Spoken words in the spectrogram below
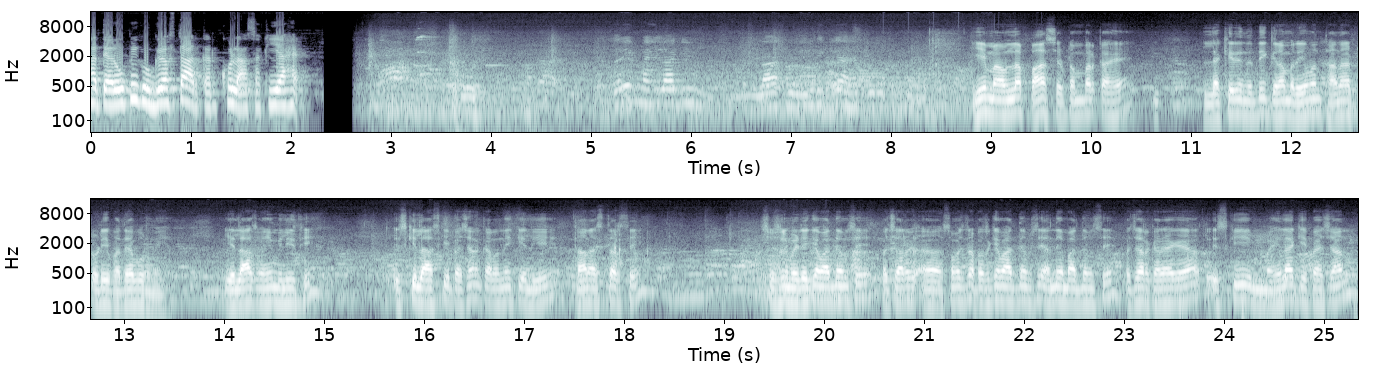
हत्यारोपी को गिरफ़्तार कर खुलासा किया है। महिला की लाश क्या है। ये मामला पाँच सितंबर का है। लखेरी नदी ग्राम रेवन थाना टोडी फतेहपुर में ये लाश वहीं मिली थी। इसकी लाश की पहचान कराने के लिए थाना स्तर से, सोशल मीडिया के माध्यम से, प्रचार समाचार पत्र के माध्यम से, अन्य माध्यम से प्रचार कराया गया। तो इसकी महिला की पहचान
